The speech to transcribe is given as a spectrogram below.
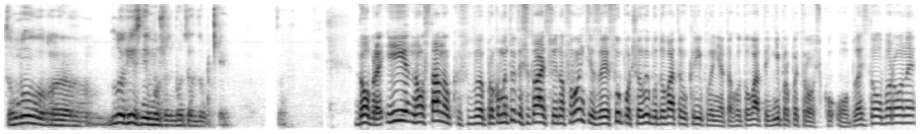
Тому ну, різні можуть бути думки. Добре, і наостанок прокоментуйте ситуацію на фронті. ЗСУ почали будувати укріплення та готувати Дніпропетровську область до оборони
